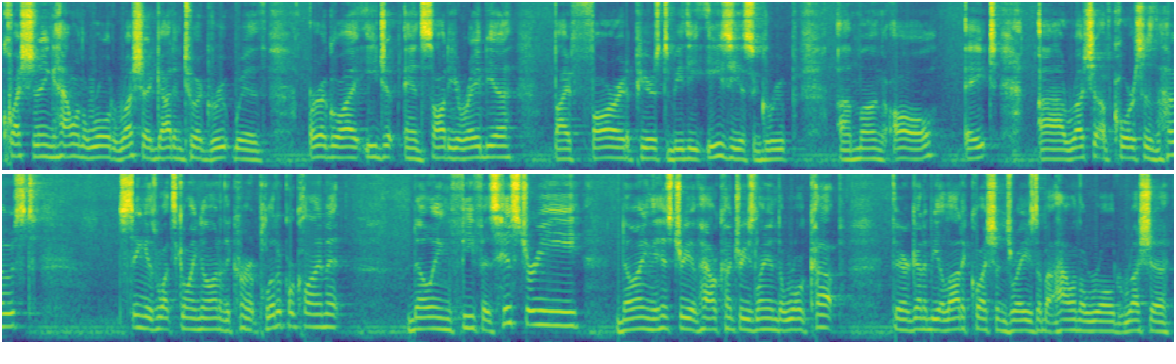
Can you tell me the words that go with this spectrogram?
questioning how in the world Russia got into a group with Uruguay, Egypt, and Saudi Arabia. By far, it appears to be the easiest group among all eight. Uh, Russia, of course, is the host. Seeing as what's going on in the current political climate, knowing FIFA's history, knowing the history of how countries land the World Cup, there are going to be a lot of questions raised about how in the world Russia,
